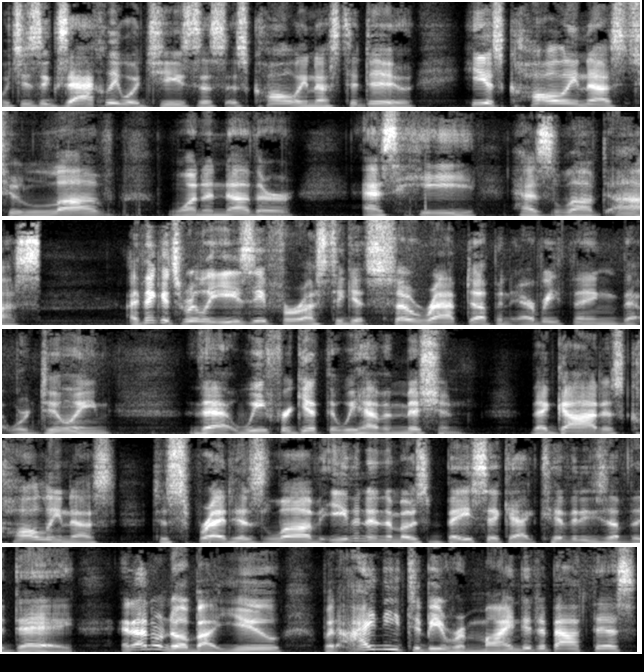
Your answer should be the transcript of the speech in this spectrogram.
Which is exactly what Jesus is calling us to do. He is calling us to love one another as He has loved us. I think it's really easy for us to get so wrapped up in everything that we're doing that we forget that we have a mission that God is calling us to spread his love even in the most basic activities of the day. And I don't know about you, but I need to be reminded about this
